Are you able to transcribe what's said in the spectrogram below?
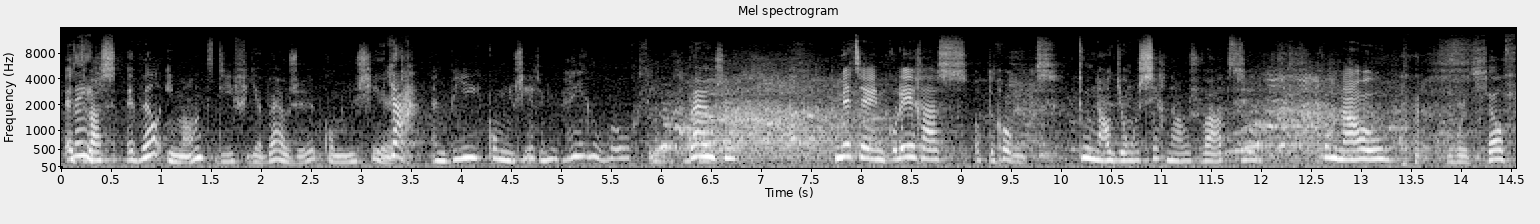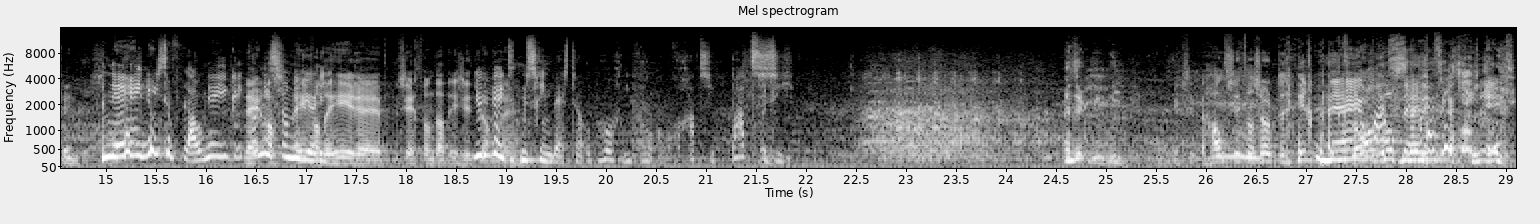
Het Nee. was eh, wel iemand die via buizen communiceert. Ja. En wie communiceert er nu heel hoog via buizen met zijn collega's op de grond? Toen nou, jongens, zeg nou eens wat. Kom nou. Je moet het zelf vinden. Nee, doe niet zo flauw. Nee, ik, ik Nee, kan niet als zonder een van de jullie. heren zegt van dat is het Jullie dan, weten eh, het misschien best wel op hoog niveau. Oh, gatsie patsie. zit- Hans zit wel zo te dicht bij Nee, oh, nee. Wat weet jij dit?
